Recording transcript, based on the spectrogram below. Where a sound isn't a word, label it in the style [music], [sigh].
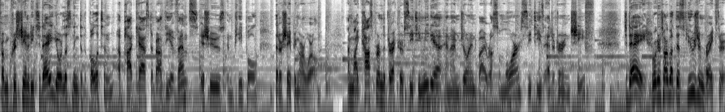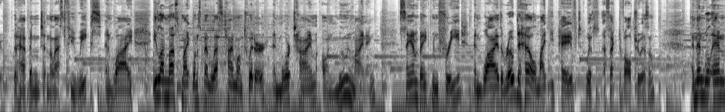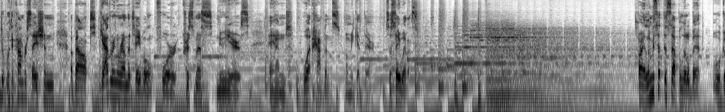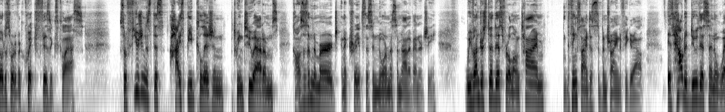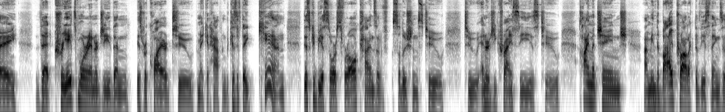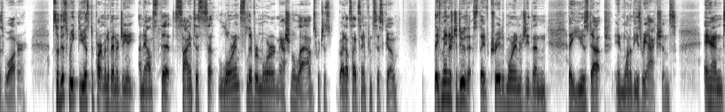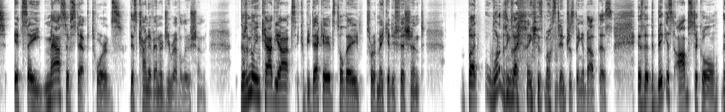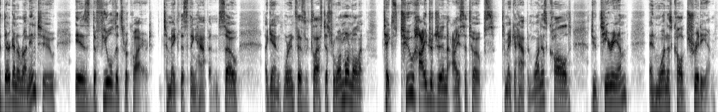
From Christianity Today, you're listening to The Bulletin, a podcast about the events, issues, and people that are shaping our world. I'm Mike Cosper, I'm the director of CT Media, and I'm joined by Russell Moore, CT's editor in chief. Today, we're going to talk about this fusion breakthrough that happened in the last few weeks and why Elon Musk might want to spend less time on Twitter and more time on moon mining, Sam Bankman Fried, and why the road to hell might be paved with effective altruism. And then we'll end with a conversation about gathering around the table for Christmas, New Year's, and what happens when we get there. So stay with us. All right, let me set this up a little bit. We'll go to sort of a quick physics class. So, fusion is this high speed collision between two atoms, causes them to merge, and it creates this enormous amount of energy. We've understood this for a long time. The thing scientists have been trying to figure out is how to do this in a way that creates more energy than is required to make it happen. Because if they can this could be a source for all kinds of solutions to to energy crises to climate change. I mean the byproduct of these things is water. So this week the US Department of Energy announced that scientists at Lawrence Livermore National Labs which is right outside San Francisco they've managed to do this. They've created more energy than they used up in one of these reactions. And it's a massive step towards this kind of energy revolution. There's a million caveats. It could be decades till they sort of make it efficient. But one of the things I [laughs] think is most interesting about this is that the biggest obstacle that they're going to run into is the fuel that's required to make this thing happen. So, again, we're in physics class just for one more moment. Takes two hydrogen isotopes to make it happen. One is called deuterium, and one is called tritium.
